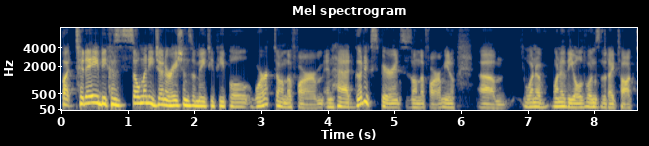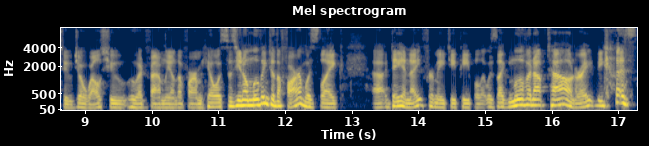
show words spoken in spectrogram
But today, because so many generations of Métis people worked on the farm and had good experiences on the farm, you know, um, one of one of the old ones that I talked to, Joe Welsh, who who had family on the farm, he always says, you know, moving to the farm was like uh, day and night for Métis people. It was like moving uptown, right? Because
